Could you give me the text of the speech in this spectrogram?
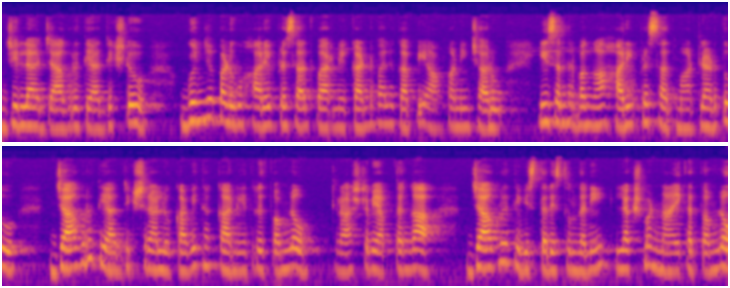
జిల్లా జాగృతి అధ్యక్షుడు గుంజపడుగు హరిప్రసాద్ వారిని కండవాలు కప్పి ఆహ్వానించారు. ఈ సందర్భంగా హరిప్రసాద్ మాట్లాడుతూ జాగృతి అధ్యక్షురాలు కవితక్క నేతృత్వంలో రాష్ట్ర వ్యాప్తంగా జాగృతి విస్తరిస్తుందని లక్ష్మణ్ నాయకత్వంలో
